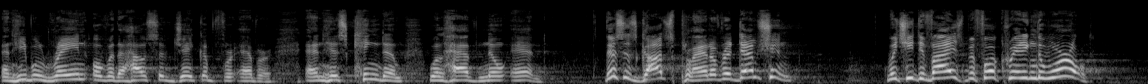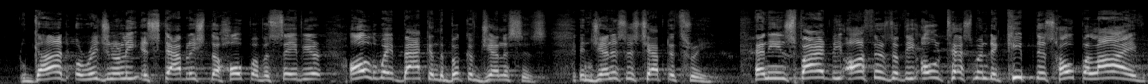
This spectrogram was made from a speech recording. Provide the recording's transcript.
And he will reign over the house of Jacob forever, and his kingdom will have no end. This is God's plan of redemption, which he devised before creating the world. God originally established the hope of a Savior all the way back in the book of Genesis, in Genesis chapter 3. And He inspired the authors of the Old Testament to keep this hope alive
